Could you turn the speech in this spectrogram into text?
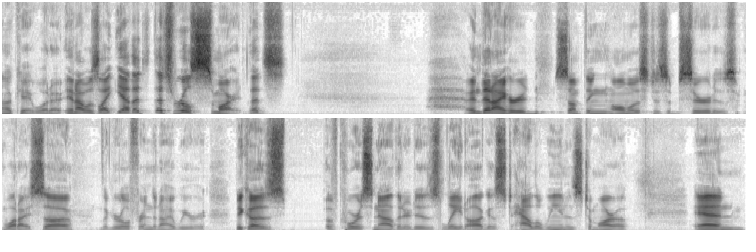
okay, whatever. And I was like, yeah, that's that's real smart. That's. And then I heard something almost as absurd as what I saw. The girlfriend and I, we were because, of course, now that it is late August, Halloween is tomorrow, and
